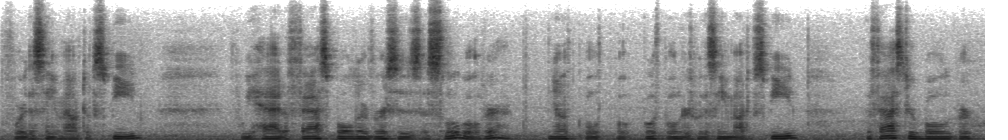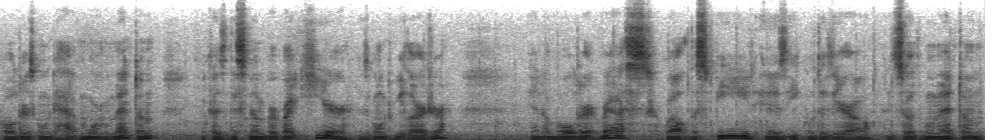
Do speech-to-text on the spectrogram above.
for the same amount of speed we had a fast boulder versus a slow boulder, you know, both, both, both boulders were the same amount of speed, the faster boulder, boulder is going to have more momentum because this number right here is going to be larger. And a boulder at rest, well, the speed is equal to zero, and so the momentum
